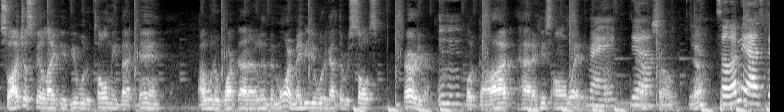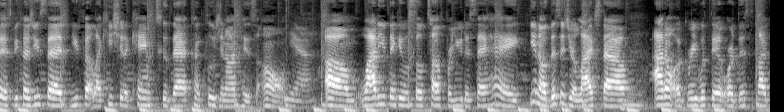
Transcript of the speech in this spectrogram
so I just feel like if you would have told me back then, I would have worked at it a little bit more. Maybe you would have got the results earlier. But God had it His own way. Mm-hmm. Right. Yeah. So yeah. So let me ask this because you said you felt like he should have came to that conclusion on his own. Yeah. Um, why do you think it was so tough for you to say, "Hey, you know, this is your lifestyle. I don't agree with it," or this like,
